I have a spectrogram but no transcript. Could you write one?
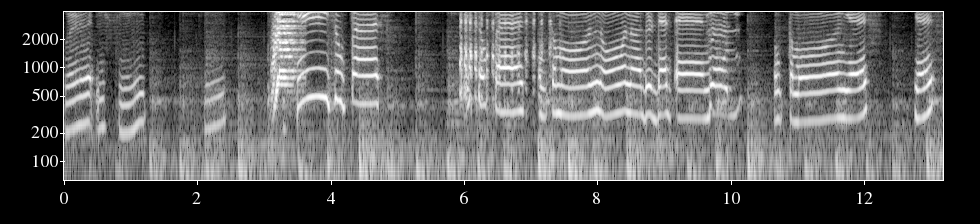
where is it? Okay. Okay, so fast! It's so fast! Oh, come on! No, another dead end! LOL! Oh, come on! Yes! Yes!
